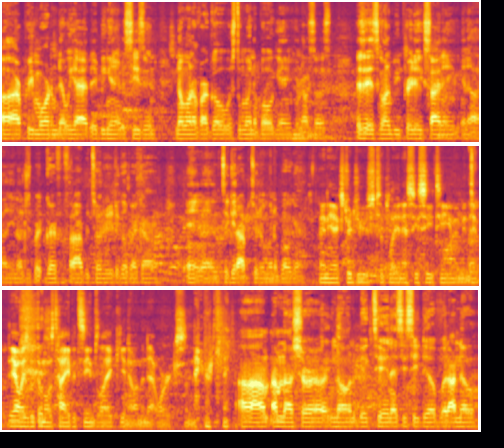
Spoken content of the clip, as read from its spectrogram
Uh, our pre-mortem that we had at the beginning of the season, you know, one of our goals was to win a bowl game. You know, so it's, it's, it's going to be pretty exciting, and uh, you know, just grateful for the opportunity to go back out and, and to get an opportunity to win a bowl game. Any extra juice to play an SEC team? I mean, they, they always get the most hype. It seems like you know on the networks and everything. Uh, I'm, I'm not sure, you know, on the Big Ten SEC deal, but I know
